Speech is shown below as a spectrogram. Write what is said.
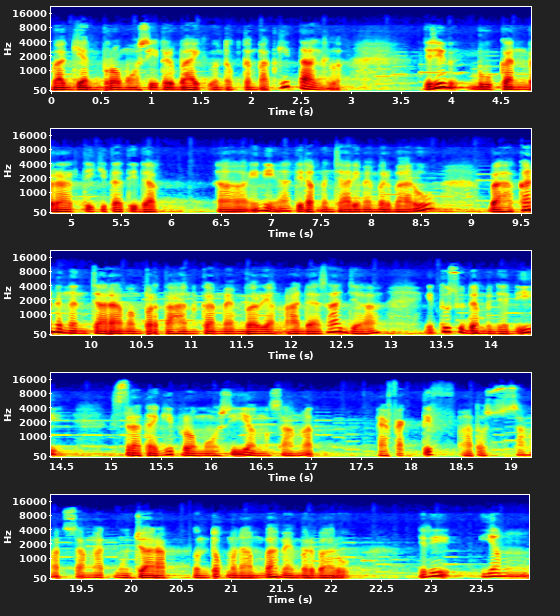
bagian promosi terbaik untuk tempat kita gitu loh. Jadi bukan berarti kita tidak uh, ini ya, tidak mencari member baru, bahkan dengan cara mempertahankan member yang ada saja itu sudah menjadi strategi promosi yang sangat efektif atau sangat-sangat mujarab untuk menambah member baru. Jadi yang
